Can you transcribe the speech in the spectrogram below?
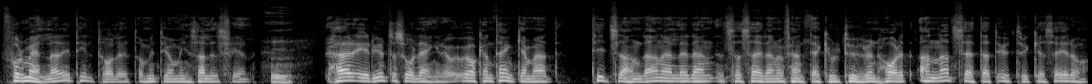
formellare i tilltalet, om inte jag minns alldeles fel. Mm. Här är det ju inte så längre och jag kan tänka mig att tidsandan eller den, så att säga, den offentliga kulturen har ett annat sätt att uttrycka sig idag.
